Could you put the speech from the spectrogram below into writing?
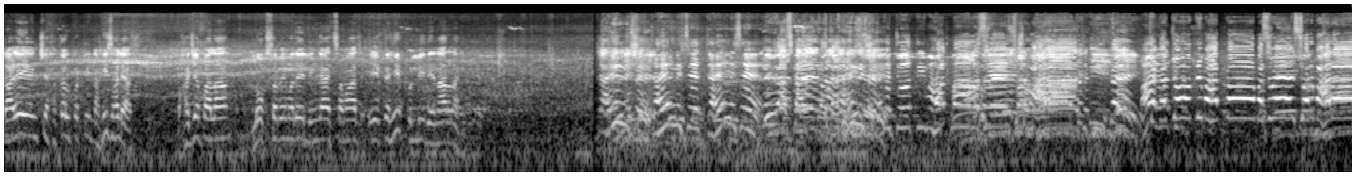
काळे यांची हकालपट्टी नाही झाल्यास भाजपाला लोकसभेमध्ये लिंगायत समाज एकही फुल्ली देणार नाही. जाहीर निषेध. जाहीर निषेध. जाहीर निषेध. देविदास काळे यांचा जाहीर निषेध. जगज्योती महात्मा बसवेश्वर महाराज की जय. जगज्योती महात्मा बसवेश्वर महाराज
